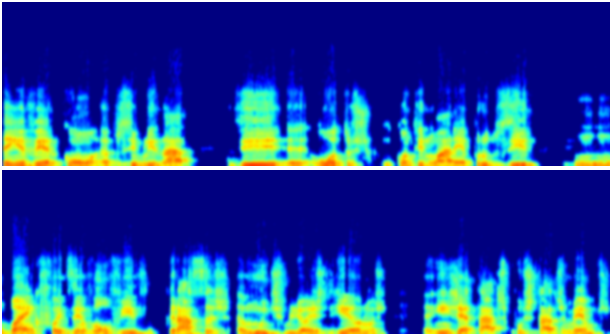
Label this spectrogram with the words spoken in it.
tem a ver com a possibilidade de uh, outros continuarem a produzir um, um, bem que foi desenvolvido graças a muitos milhões de euros uh, injetados por Estados-membros, uh,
